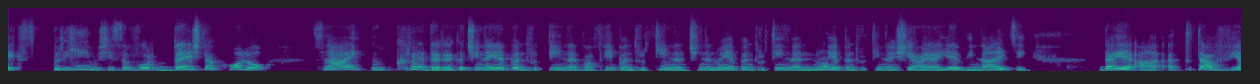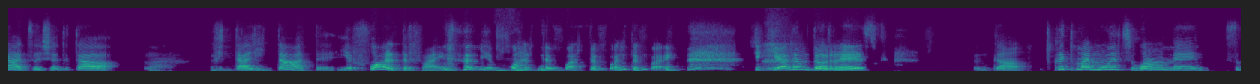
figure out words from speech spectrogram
exprimi și să vorbești acolo să ai încredere că cine e pentru tine va fi pentru tine, cine nu e pentru tine nu e pentru tine și aia e, vin alții. Dar e atâta viață și atâta uh, vitalitate. E foarte fain. E foarte, foarte, foarte fain. Și chiar îmi doresc ca cât mai mulți oameni să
